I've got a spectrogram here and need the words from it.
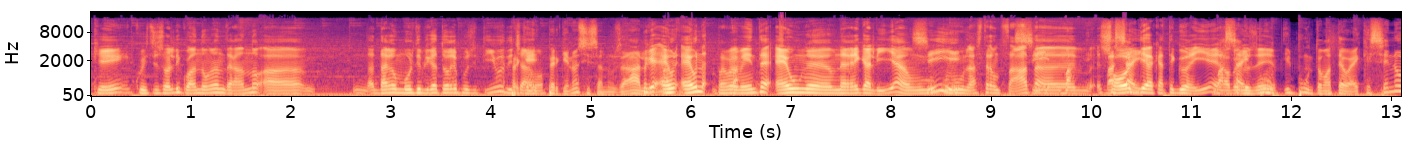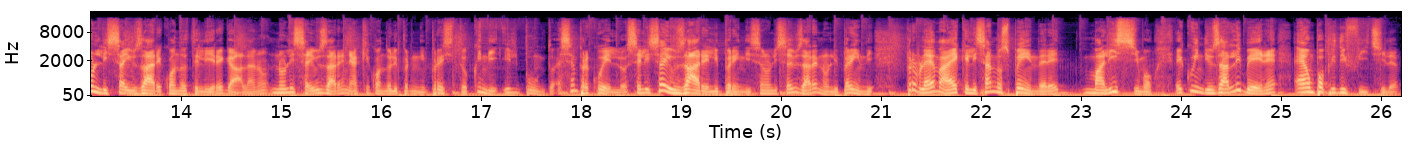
che questi soldi qua non andranno a, a dare un moltiplicatore positivo, perché, diciamo. perché non si sanno usarli. Perché ma- è, un- è un- probabilmente è un- una regalia, un- Sì, una stronzata, sì, ma- eh, ma soldi sai- a categorie, Ma sai, il, il punto, Matteo, è che se non li sai usare quando te li regalano, non li sai usare neanche quando li prendi in prestito. Quindi il punto è sempre quello: se li sai usare, li prendi, se non li sai usare, non li prendi. Il problema è che li sanno spendere malissimo e quindi usarli bene è un po' più difficile.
